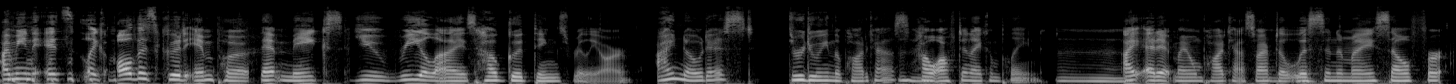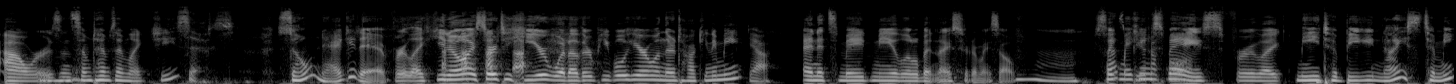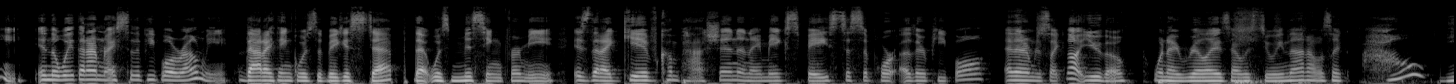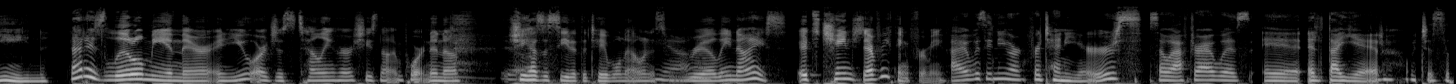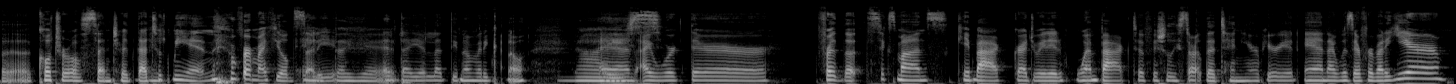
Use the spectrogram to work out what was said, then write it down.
I mean, it's like all this good input that makes you realize how good things really are. I noticed through doing the podcast mm-hmm. how often I complain. Mm. I edit my own podcast, so I have to mm. listen to myself for hours. And mm-hmm. sometimes I'm like, Jesus, so negative. Or like, you know, I start to hear what other people hear when they're talking to me. Yeah. And it's made me a little bit nicer to myself. Hmm, it's like making beautiful. space for like me to be nice to me in the way that I'm nice to the people around me. That I think was the biggest step that was missing for me is that I give compassion and I make space to support other people. And then I'm just like, not you though. When I realized I was doing that, I was like, how mean. That is little me in there. And you are just telling her she's not important enough. She has a seat at the table now and it's Yeah. really nice. It's changed everything for me. I was in New York for 10 years. So after I was at El Taller, which is a cultural center that took me in for my field study. Taller. El Taller Latinoamericano. Nice. And I worked there for the six months, came back, graduated, went back to officially start the 10 year period. And I was there for about a year.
